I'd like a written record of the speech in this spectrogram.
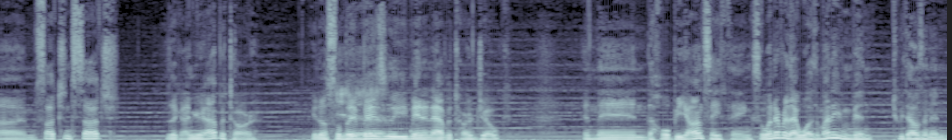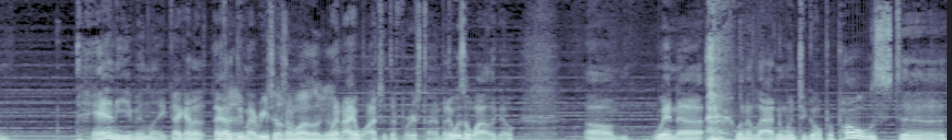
I'm such and such. He's like I'm your avatar, you know. So Yeah. basically, he made an avatar joke, and then the whole Beyonce thing. So whenever that was, it might have even been 2010, even like I gotta I gotta Yeah, do my research on when I watched it the first time, but it was a while ago. Um, when uh, when Aladdin went to go propose to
